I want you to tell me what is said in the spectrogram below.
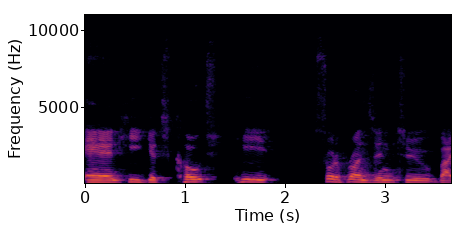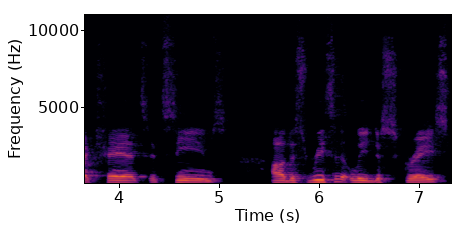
and he gets coached. He sort of runs into by chance, it seems, uh, this recently disgraced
